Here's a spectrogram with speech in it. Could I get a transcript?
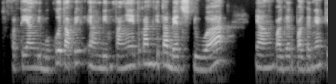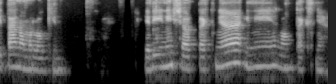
Seperti yang di buku, tapi yang bintangnya itu kan kita batch 2, yang pagar-pagarnya kita nomor login. Jadi ini short text-nya, ini long text-nya.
